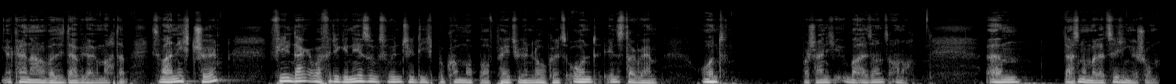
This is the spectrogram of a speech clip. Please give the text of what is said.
Ja, keine Ahnung, was ich da wieder gemacht habe. Es war nicht schön. Vielen Dank aber für die Genesungswünsche, die ich bekommen habe auf Patreon Locals und Instagram und wahrscheinlich überall sonst auch noch. Ähm, das nochmal dazwischen geschoben.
